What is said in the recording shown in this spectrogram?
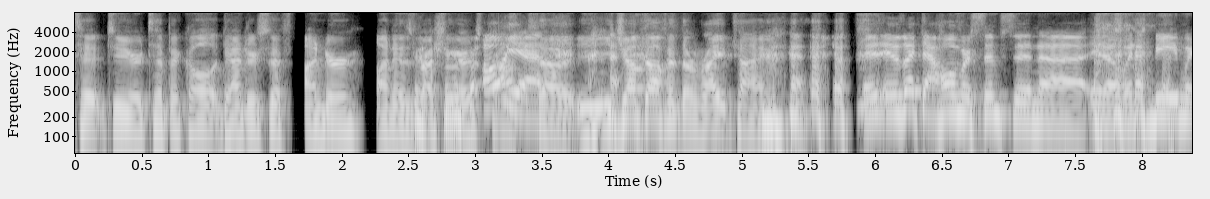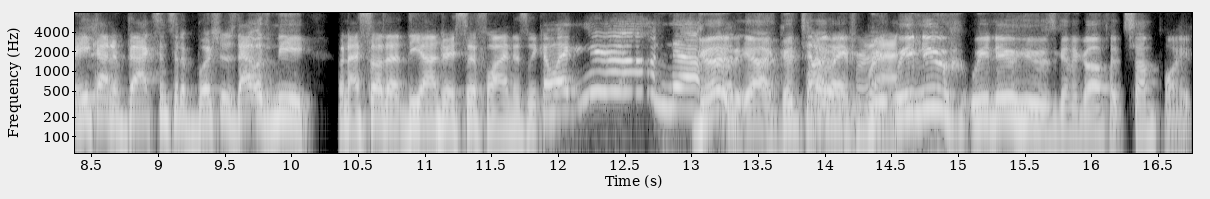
to, to your typical D'Andre Swift under on his rushing yards. oh prop, yeah, so you, you, jumped off at the right time. it, it, was like that Homer Simpson, uh, you know, when me when he kind of backs into the bushes. That was me when I saw that D'Andre Swift line this week. I'm like, yeah, no, good, yeah, good time. Away from we, that. we knew we knew he was going to go off at some point,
